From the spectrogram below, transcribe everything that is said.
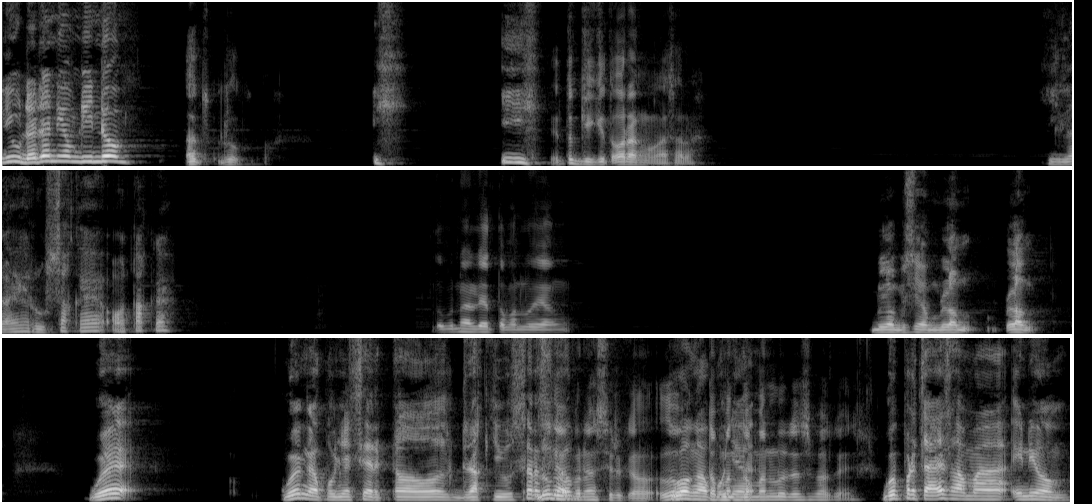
Ini udah ada nih om di Indo. Om. Aduh, lu, Ih, ih, itu gigit orang kalau nggak salah. gila ya rusak ya otak ya. Lu pernah lihat teman lu yang Belum sih belum belum. Gue gue nggak punya circle drug user lu sih nggak om. pernah circle, lu Gua punya- teman-teman lu dan sebagainya. Gue percaya sama ini om.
